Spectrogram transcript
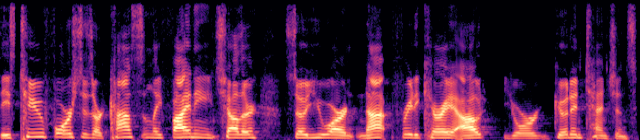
These two forces are constantly fighting each other, so you are not free to carry out your good intentions.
